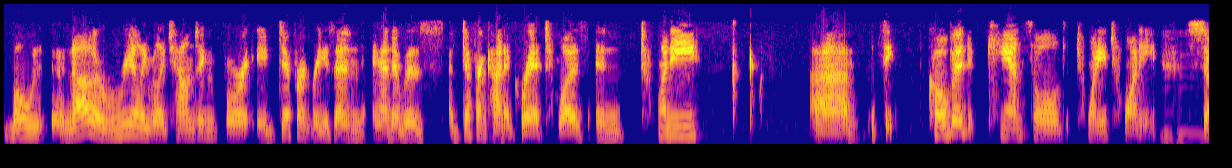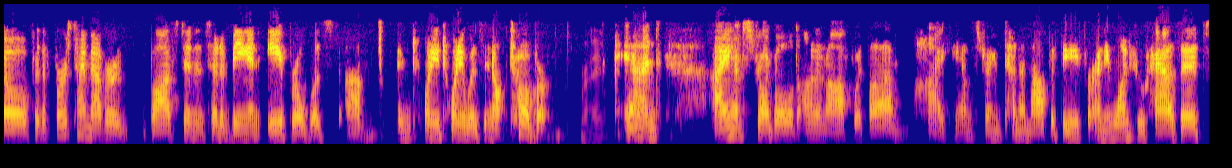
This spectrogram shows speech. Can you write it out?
mo- another really, really challenging for a different reason. And it was a different kind of grit was in 20, um, let's see, COVID canceled 2020. Mm-hmm. So for the first time ever, Boston, instead of being in April, was um, in 2020 was in October. Right. And I have struggled on and off with um, high hamstring tendinopathy. For anyone who has it,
